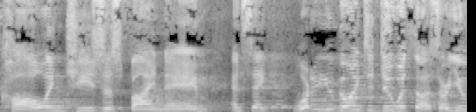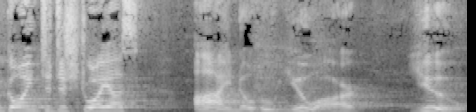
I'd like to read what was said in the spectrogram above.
calling Jesus by name and saying, What are you going to do with us? Are you going to destroy us? I know who you are. You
